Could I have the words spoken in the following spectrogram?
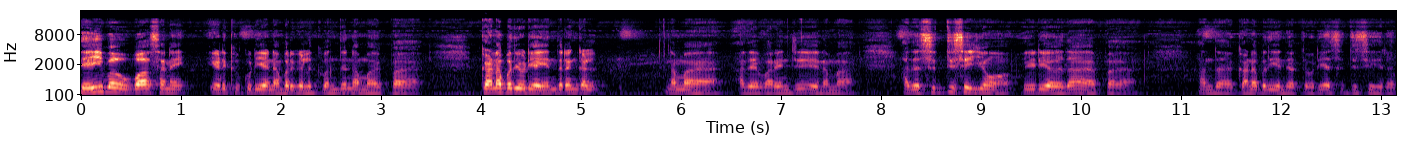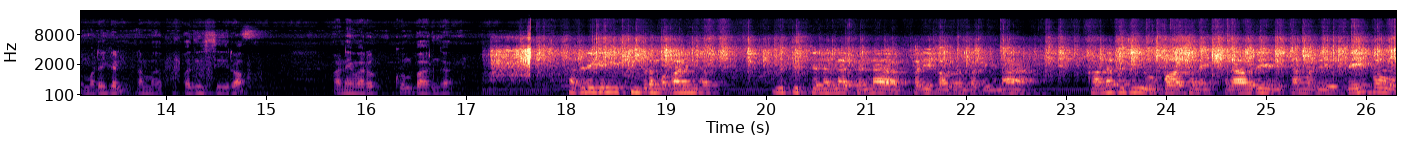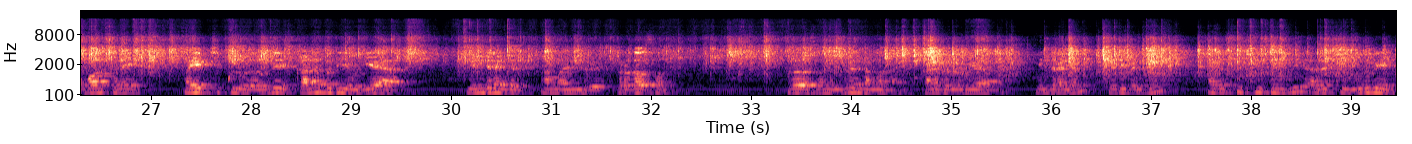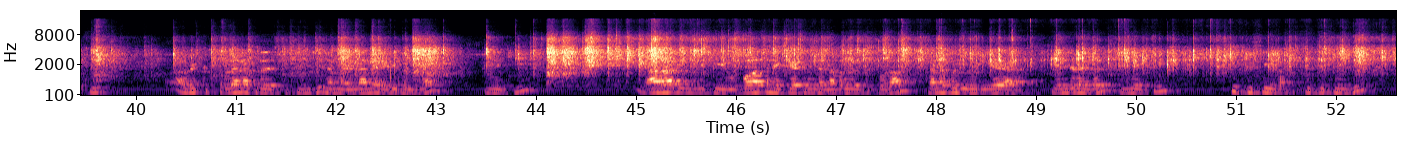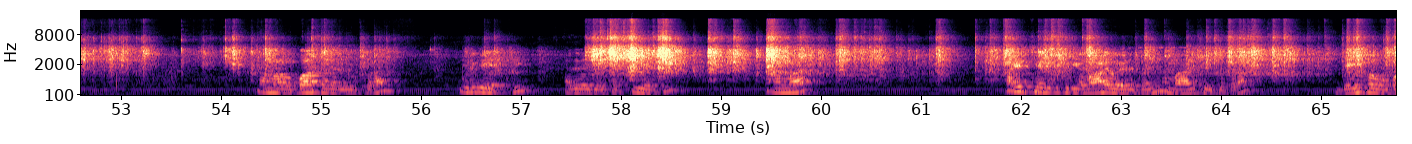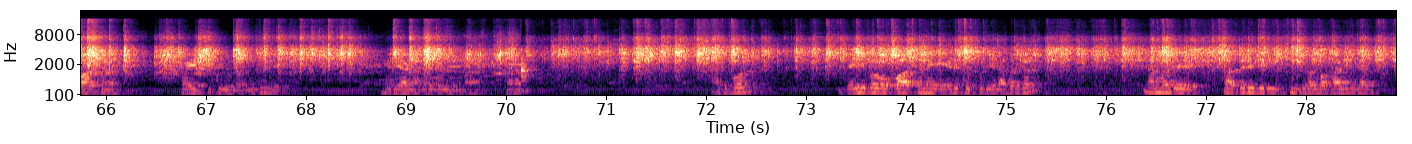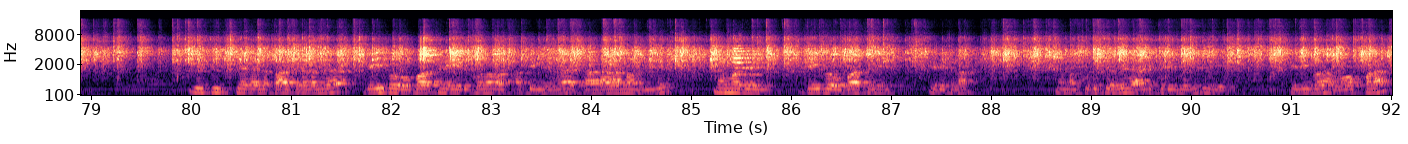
தெய்வ உபாசனை எடுக்கக்கூடிய நபர்களுக்கு வந்து நம்ம இப்போ கணபதியுடைய எந்திரங்கள் நம்ம அதை வரைஞ்சி நம்ம அதை சித்தி செய்யும் வீடியோ தான் இப்போ அந்த கணபதி எந்திரத்துடைய சித்தி செய்கிற முறைகள் நம்ம பதிவு செய்கிறோம் அனைவருக்கும் பாருங்கள் சதுரகிரி சுந்தரம் மகாலிங்கம் யூடியூப் சேனலில் இப்போ என்ன பதிவு பார்க்குறோம் பார்த்தீங்கன்னா கணபதி உபாசனை அதாவது நமது தெய்வ உபாசனை பயிற்சி குழுவில் வந்து கணபதியுடைய எந்திரங்கள். நம்ம இன்று பிரதோஷம். பிரதோஷம் என்று நம்ம கணபதியுடைய எந்திரங்கள் ரெடி பண்ணி அதை சுற்றி செஞ்சு அதுக்கு உருவேற்றி அதுக்கு பிரதான பிரதேசம் செஞ்சு நம்ம எல்லாமே ரெடி பண்ணுறோம் இன்னைக்கு யார் யார் இன்னைக்கு உபாசனை கேட்டிருந்த நபர்களுக்கு பூரா கணபதியுடைய எந்திரங்கள் இன்னைக்கு சுற்றி செய்கிறோம் சுற்றி செஞ்சு நம்ம உபாசகர்கள் பூரா உருவேற்றி அதனுடைய சக்தி ஏற்றி நம்ம பயிற்சி எடுக்கக்கூடிய மாணவர்களுக்கு வந்து நம்ம அனுப்பி வைக்க போகிறோம் தெய்வ உபாசனை பயிற்சி குழுவில் வந்து நிறையா நபர்கள் நம்ம அதுபோல் தெய்வ உபாசனை எடுக்கக்கூடிய நபர்கள் நமது சதுரகிரி சுந்தர மகாலிங்கம் யூடியூப் சேனலில் பார்க்குறவங்க தெய்வ உபாசனை எடுக்கணும் அப்படிங்கிறவங்க தாராளமாக வந்து நமது தெய்வ உபாசனை எடுக்கலாம். நம்ம கொடுக்குறது அடுத்ததுலேருந்து தெளிவாக ஓப்பனாக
